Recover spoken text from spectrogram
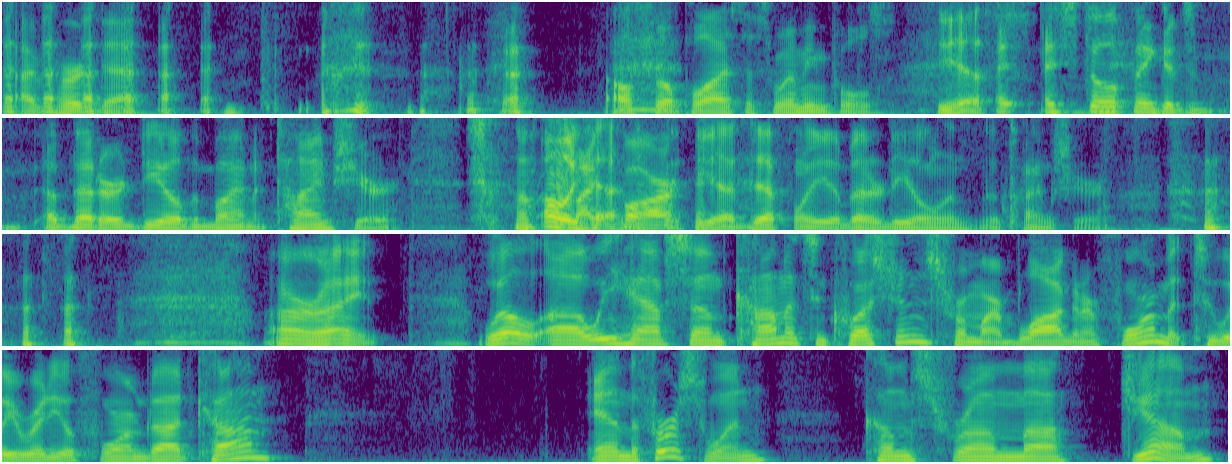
I've heard that. also applies to swimming pools. Yes. I, I still think it's a better deal than buying a timeshare. So, oh by yeah, far. yeah, definitely a better deal than a timeshare. All right. Well, uh, we have some comments and questions from our blog and our forum at twowayradioforum.com. And the first one comes from uh, Jim.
